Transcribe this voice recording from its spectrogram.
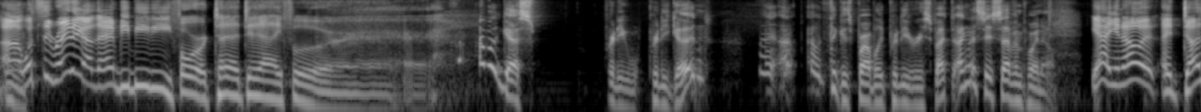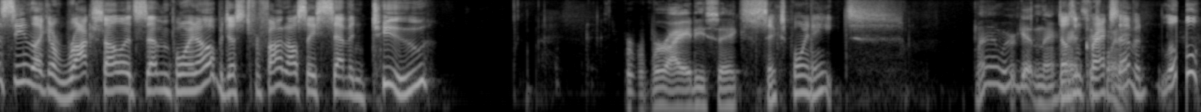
Uh, what's the rating on the IMDb for to die for? I would guess pretty pretty good. I, would think it's probably pretty respected. I'm going to say oh. 7.0. Yeah, you know, it, it does seem like a rock solid 7.0, but just for fun, I'll say 7.2, For variety's sake. 6.8. Well, we were getting there. Doesn't Right, crack 6.8. 7. Little,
